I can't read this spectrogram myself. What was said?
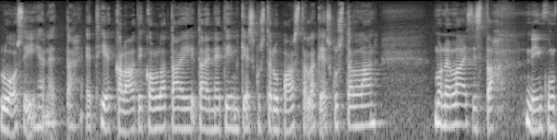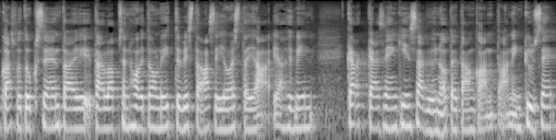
luo siihen, että, että hiekkalaatikolla tai, tai netin keskustelupalstalla keskustellaan monenlaisista niin kuin kasvatukseen tai, tai lapsenhoitoon liittyvistä asioista ja, ja hyvin kärkkääseenkin sävyyn otetaan kantaa, niin kyllä se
